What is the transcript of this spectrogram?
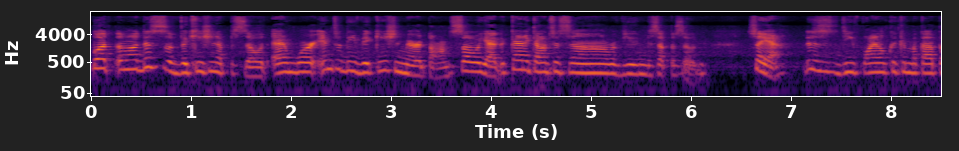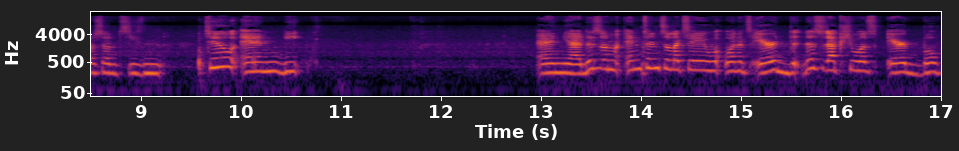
but uh, this is a vacation episode and we're into the vacation marathon, so yeah, that kind of counts as uh, reviewing this episode. So yeah, this is the final Clincoln episode, season 2, and the and yeah, this um in terms of like say when it's aired, this actually was aired both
